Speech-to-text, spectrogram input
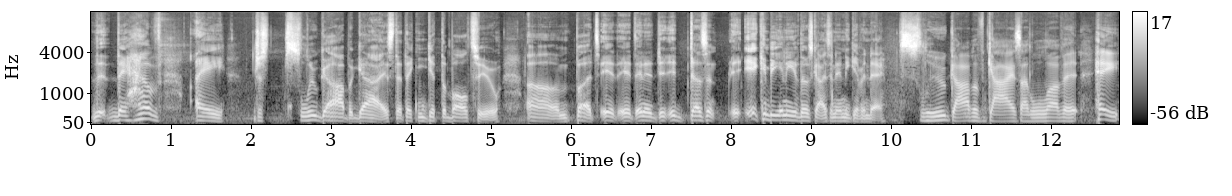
th- they have a just slew gob of guys that they can get the ball to, um, but it it, it it doesn't. It, it can be any of those guys in any given day. Slew gob of guys. I love it. Hey,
